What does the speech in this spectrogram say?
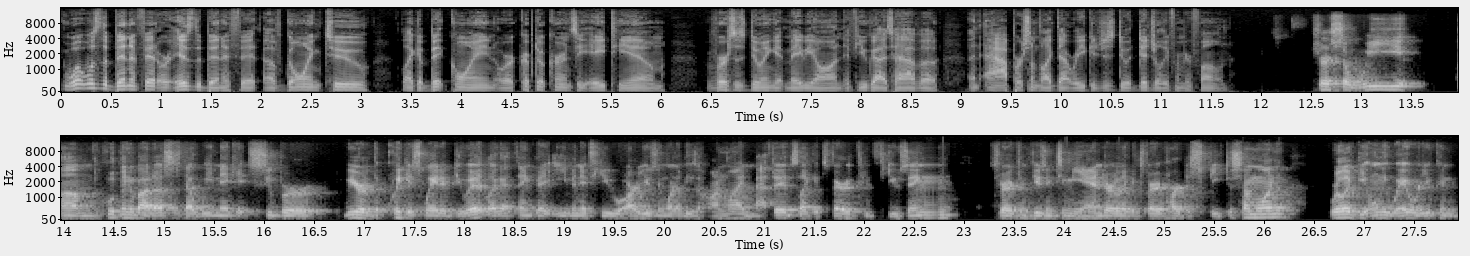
What was the benefit or is the benefit of going to like a Bitcoin or a cryptocurrency ATM versus doing it maybe on if you guys have a an app or something like that where you could just do it digitally from your phone? Sure. So we, um, the cool thing about us is that we make it super. We are the quickest way to do it. Like I think that even if you are using one of these online methods, like it's very confusing. It's very confusing to meander. Like it's very hard to speak to someone. We're like the only way where you can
